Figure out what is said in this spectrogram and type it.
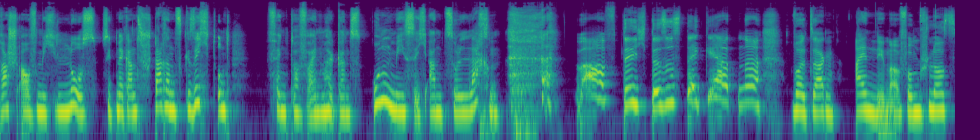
rasch auf mich los, sieht mir ganz starr ins Gesicht und fängt auf einmal ganz unmäßig an zu lachen. Wahrhaftig, das ist der Gärtner, wollte sagen, Einnehmer vom Schloss.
